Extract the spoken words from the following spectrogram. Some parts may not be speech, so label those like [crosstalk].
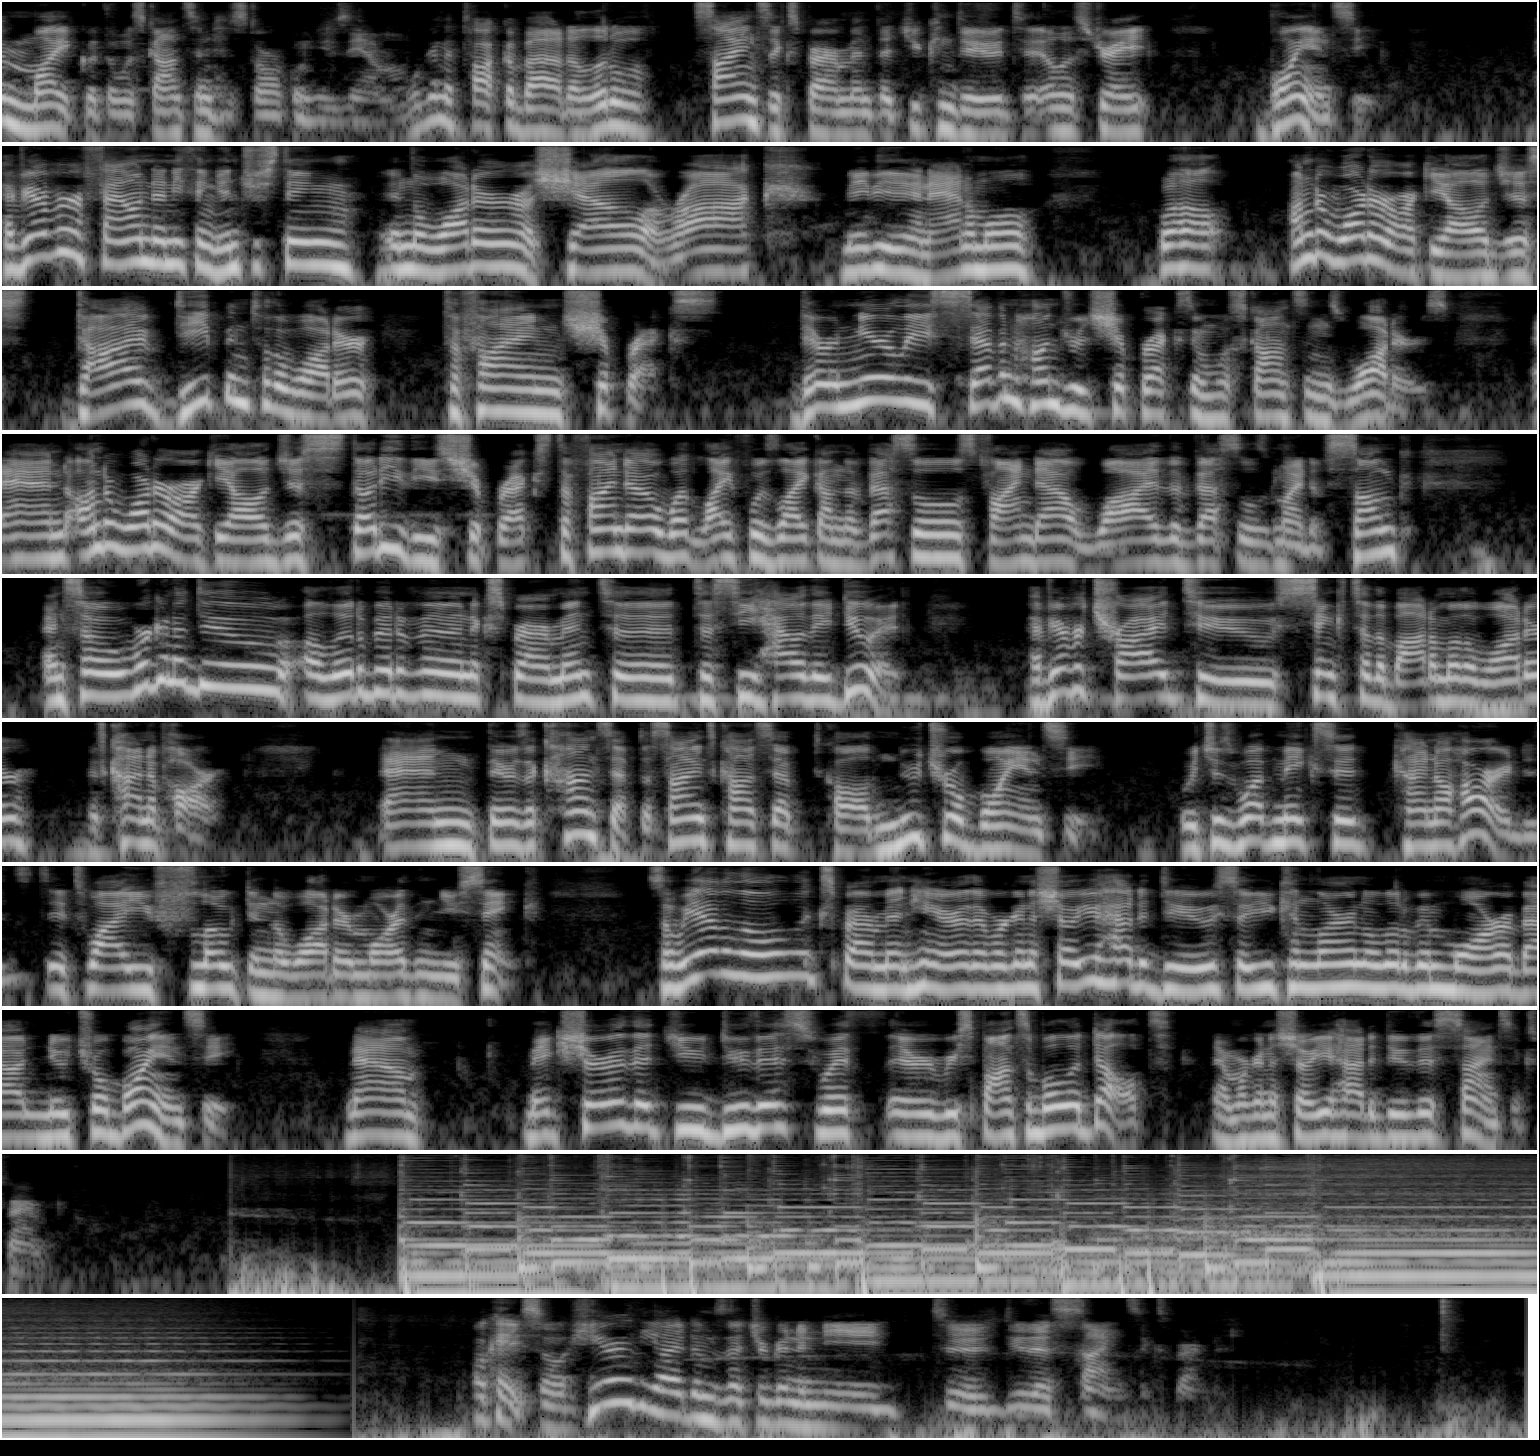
I'm Mike with the Wisconsin Historical Museum. We're going to talk about a little science experiment that you can do to illustrate buoyancy. Have you ever found anything interesting in the water? A shell, a rock, maybe an animal? Well, underwater archaeologists dive deep into the water to find shipwrecks. There are nearly 700 shipwrecks in Wisconsin's waters, and underwater archaeologists study these shipwrecks to find out what life was like on the vessels, find out why the vessels might have sunk. And so we're going to do a little bit of an experiment to, to see how they do it. Have you ever tried to sink to the bottom of the water? It's kind of hard. And there's a concept, a science concept called neutral buoyancy, which is what makes it kind of hard. It's, it's why you float in the water more than you sink. So we have a little experiment here that we're going to show you how to do so you can learn a little bit more about neutral buoyancy. Now, make sure that you do this with a responsible adult, and we're going to show you how to do this science experiment. Okay, so here are the items that you're going to need to do this science experiment.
